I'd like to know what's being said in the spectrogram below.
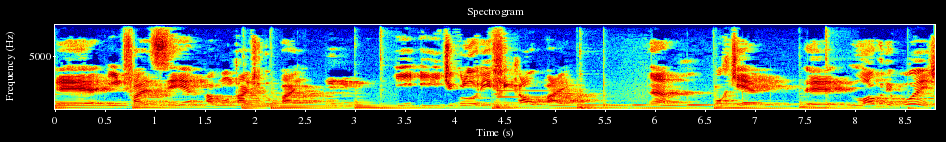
é em fazer a vontade do Pai uhum. e, e de glorificar o Pai, né? Por quê? É, logo depois,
